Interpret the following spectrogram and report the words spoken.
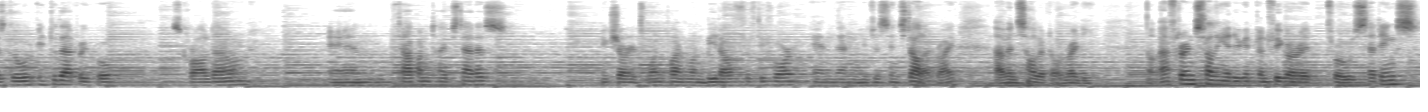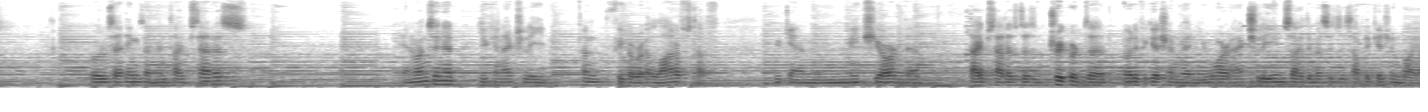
just go into that repo scroll down and tap on TypeStatus. Make sure it's 1.1 beta 54 and then you just install it right? I've installed it already. Now after installing it you can configure it through settings. Go to settings and then TypeStatus. And once in it you can actually configure a lot of stuff. You can make sure that TypeStatus doesn't trigger the notification when you are actually inside the messages application by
